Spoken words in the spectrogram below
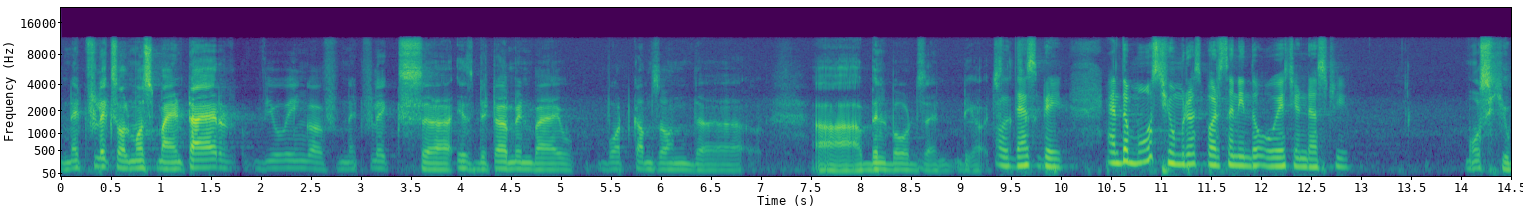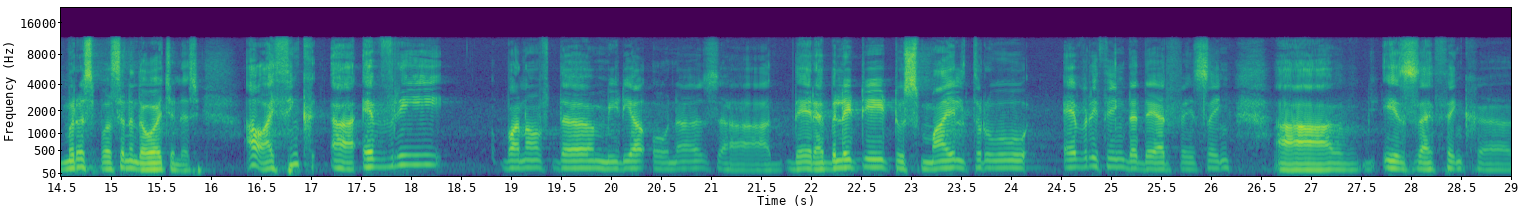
Netflix, almost my entire viewing of Netflix uh, is determined by what comes on the uh, billboards and the odds. Oh, that's great. And the most humorous person in the OH industry? Most humorous person in the OH industry. Oh, I think uh, every one of the media owners, uh, their ability to smile through everything that they are facing uh, is, I think, uh,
